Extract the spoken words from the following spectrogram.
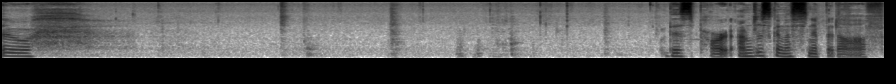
So this part, I'm just going to snip it off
